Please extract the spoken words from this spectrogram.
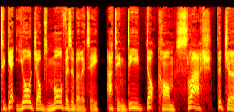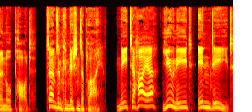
to get your jobs more visibility at Indeed.com slash The Journal Pod. Terms and conditions apply. Need to hire? You need Indeed.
